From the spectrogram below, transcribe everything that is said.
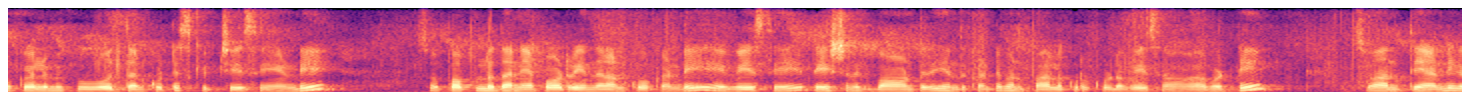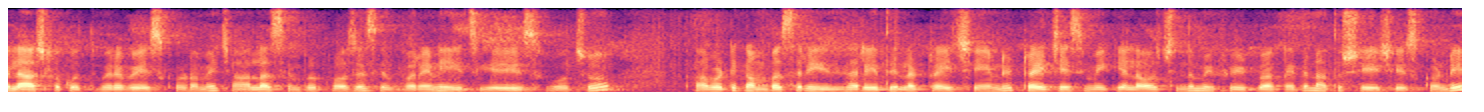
ఒకవేళ మీకు వద్దనుకుంటే స్కిప్ చేసేయండి. సో పప్పులో ధనియా పౌడర్ ఏందని అనుకోకండి. వేస్తే టేస్ట్ అనేది బాగుంటుంది. ఎందుకంటే మనం పాలకూర కూడా వేసాము కాబట్టి. సో అంతే అండి. లాస్ట్లో కొత్తిమీర వేసుకోవడమే చాలా సింపుల్ ప్రాసెస్. ఎవరైనా ఈజీగా చేసుకోవచ్చు. కాబట్టి కంపల్సరీ ఈసారి అయితే ఇలా ట్రై చేయండి. ట్రై చేసి మీకు ఎలా వచ్చిందో మీ ఫీడ్బ్యాక్ అయితే నాతో షేర్ చేసుకోండి.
